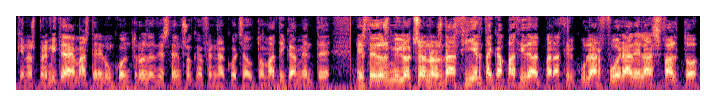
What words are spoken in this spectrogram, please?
que nos permite además tener un control de descenso que frena el coche automáticamente. Este 2008 nos da cierta capacidad para circular fuera del asfalto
